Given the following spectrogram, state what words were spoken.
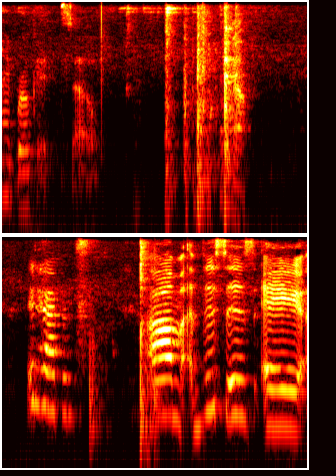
I broke it. So, know, it happens. Um, this is a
